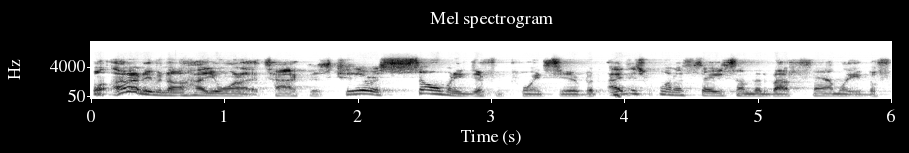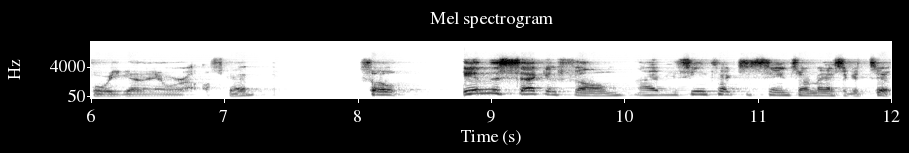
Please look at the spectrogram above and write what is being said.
well, I don't even know how you want to attack this because there are so many different points here, but I just want to say something about family before we get anywhere else. Okay. So, in the second film, have you seen Texas Chainsaw Massacre 2?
